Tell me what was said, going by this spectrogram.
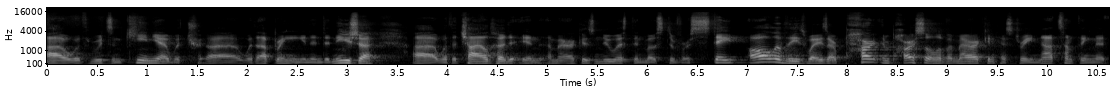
uh, with roots in Kenya, with, uh, with upbringing in Indonesia, uh, with a childhood in America's newest and most diverse state. All of these ways are part and parcel of American history, not something that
